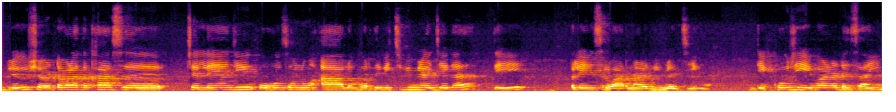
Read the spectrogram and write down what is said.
ਬਲਿਊ ਸ਼ਰਟ ਵਾਲਾ ਦਿਖਾ ਸ- ਚੱਲੇ ਹਾਂ ਜੀ, ਉਹ ਤੁਹਾਨੂੰ ਆਲ ਓਵਰ ਦੇ ਵਿੱਚ ਵੀ ਮਿਲ ਜਾਏਗਾ ਅਤੇ ਪਲੇਨ ਸਲਵਾਰ ਨਾਲ ਵੀ ਮਿਲ ਜਾਏਗਾ ਦੇਖੋ ਜੀ ਇਹ ਵਾਲਾ ਡਿਜ਼ਾਈਨ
